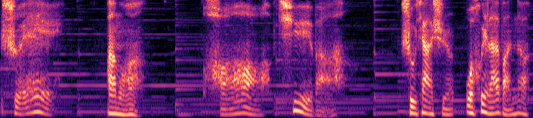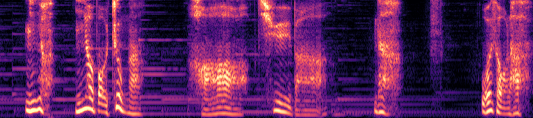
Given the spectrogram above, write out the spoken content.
水！阿嬷，好，去吧。暑假时我会来玩的。您要，您要保重啊。好，去吧。那我走了。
